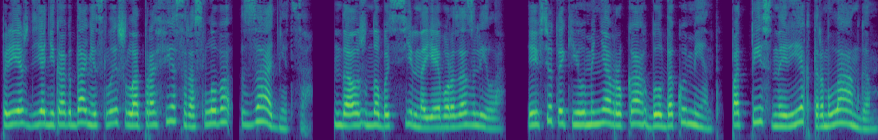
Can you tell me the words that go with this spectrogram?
прежде я никогда не слышала от профессора слова «задница». Должно быть, сильно я его разозлила. И все-таки у меня в руках был документ, подписанный ректором Лангом.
